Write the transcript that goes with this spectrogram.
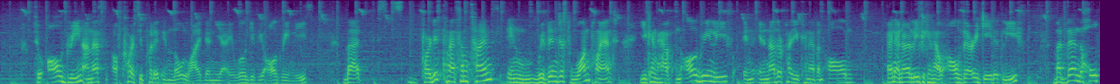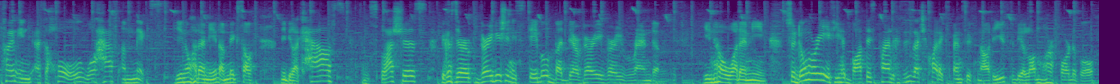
to all green unless, of course, you put it in low light, then yeah, it will give you all green leaves. But for this plant, sometimes in within just one plant, you can have an all green leaf. In, in another plant, you can have an all, and another leaf, you can have all variegated leaf. But then the whole plant in as a whole will have a mix. Do you know what I mean? A mix of maybe like halves, some splashes, because their variegation is stable, but they're very, very random. You know what I mean. So don't worry if you had bought this plant because this is actually quite expensive now. They used to be a lot more affordable.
